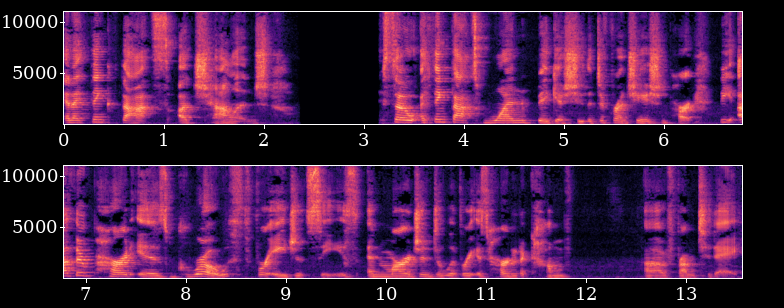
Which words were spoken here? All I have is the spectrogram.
And I think that's a challenge. So I think that's one big issue, the differentiation part. The other part is growth for agencies and margin delivery is harder to come uh, from today.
